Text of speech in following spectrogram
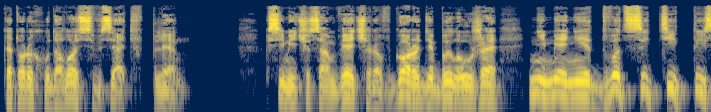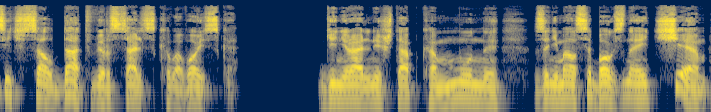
которых удалось взять в плен. К семи часам вечера в городе было уже не менее двадцати тысяч солдат Версальского войска. Генеральный штаб коммуны занимался бог знает чем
